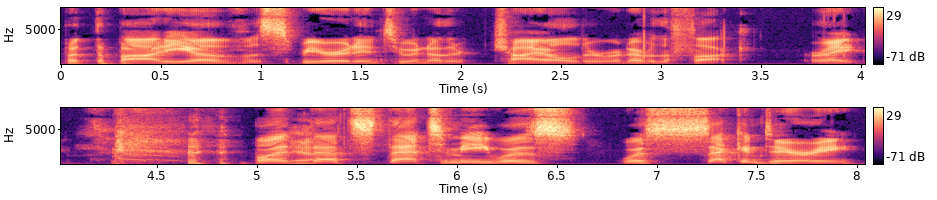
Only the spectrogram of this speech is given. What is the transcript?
put the body of a spirit into another child or whatever the fuck, right? but yeah. that's that to me was was secondary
